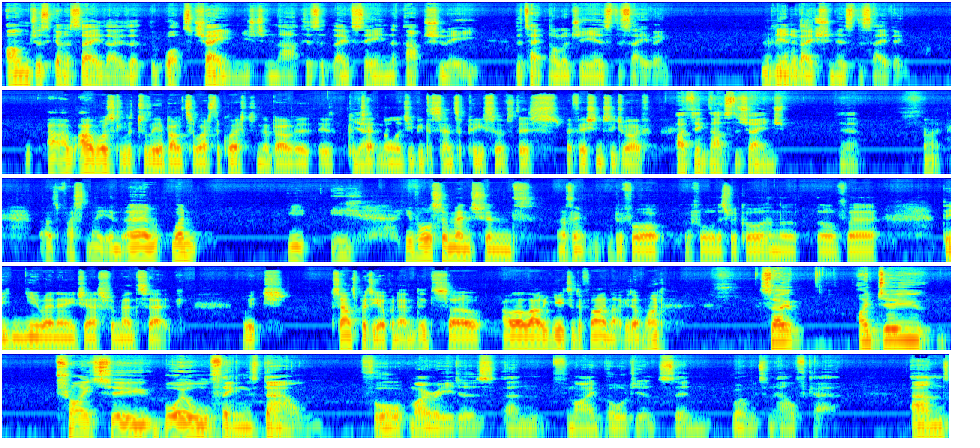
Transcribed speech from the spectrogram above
I'm just going to say, though, that what's changed in that is that they've seen that actually the technology is the saving, mm-hmm. the innovation is the saving. I, I, was literally about to ask the question about it, could yeah. technology be the centerpiece of this efficiency drive? I think that's the change. Yeah. Right. That's fascinating. Um, when you, you, have also mentioned, I think before before this recording of, of uh, the new NHS for MedTech, which sounds pretty open ended. So I'll allow you to define that if you don't mind. So I do try to boil things down for my readers and for my audience in Wilmington Healthcare. And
